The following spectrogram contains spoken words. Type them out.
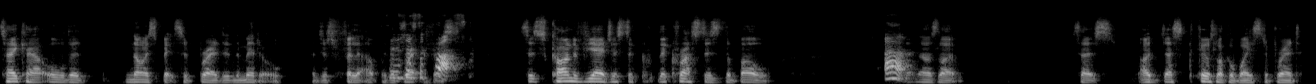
take out all the nice bits of bread in the middle, and just fill it up with So a breakfast. a crust. So it's kind of yeah, just a, the crust is the bowl. Oh, And I was like, so it's I just feels like a waste of bread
